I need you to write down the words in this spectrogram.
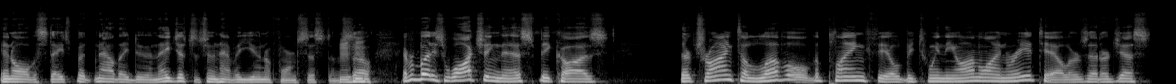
in all the states, but now they do, and they just as soon have a uniform system. Mm-hmm. So everybody's watching this because they're trying to level the playing field between the online retailers that are just,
